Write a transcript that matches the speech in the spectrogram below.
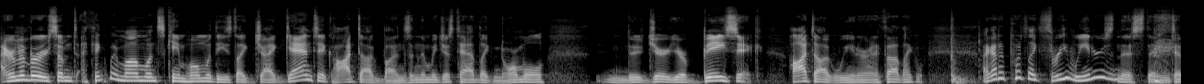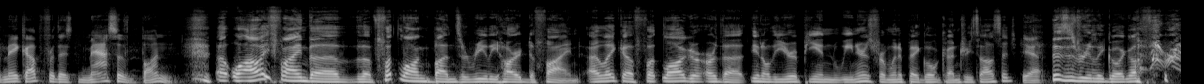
I remember some. I think my mom once came home with these like gigantic hot dog buns, and then we just had like normal your, your basic hot dog wiener. And I thought, like, I got to put like three wieners in this thing to make up for this massive bun. Uh, well, I always find the the foot long buns are really hard to find. I like a foot long or, or the you know the European wieners from Winnipeg Old Country Sausage. Yeah. this is really going off the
